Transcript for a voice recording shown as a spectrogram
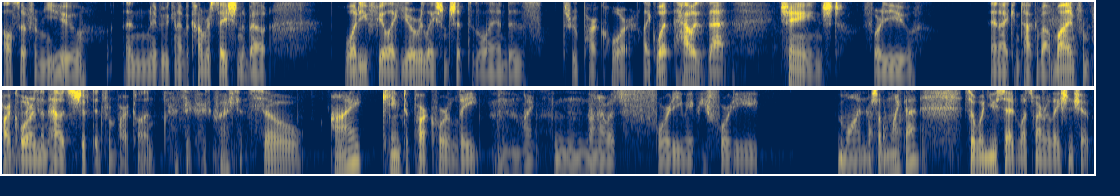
also from you, and maybe we can have a conversation about what do you feel like your relationship to the land is through parkour? Like what how has that changed for you? And I can talk about mine from parkour and then how it's shifted from parkour. That's a good question. So I came to parkour late, like when I was 40, maybe 41 or something like that. So when you said, What's my relationship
